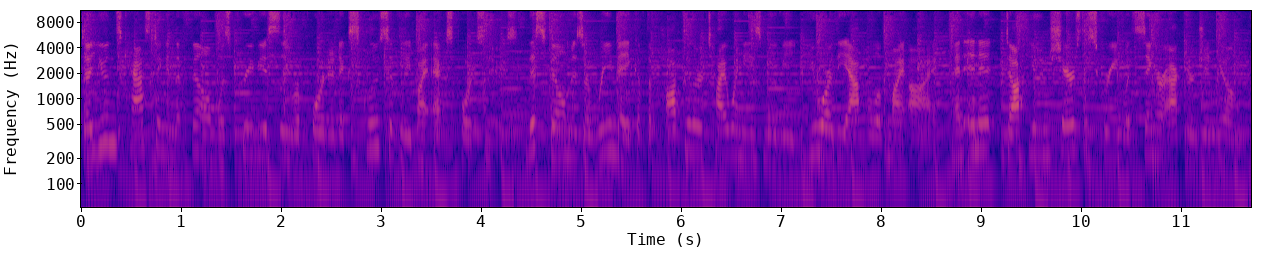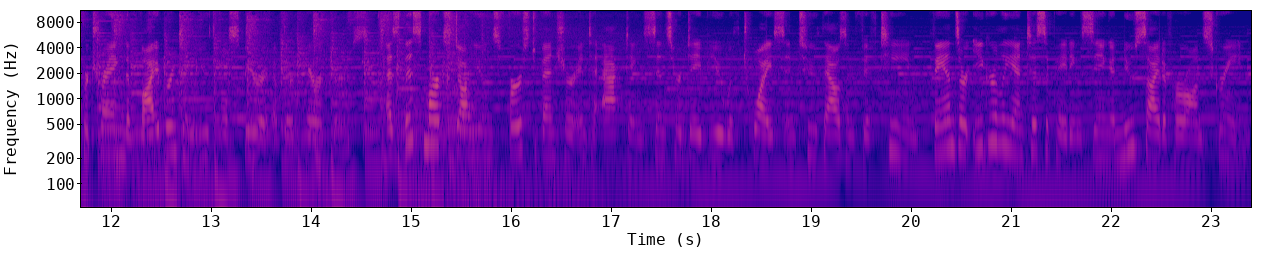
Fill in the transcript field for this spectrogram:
Dahyun's casting in the film was previously reported exclusively by Xports News. This film is a remake of the popular Taiwanese movie You Are the apple of my eye, and in it, Dahyun shares the screen with singer-actor Jin Young, portraying the vibrant and youthful spirit of their characters. As this marks Dahyun's first venture into acting since her debut with Twice in 2015, fans are eagerly anticipating seeing a new side of her on screen.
